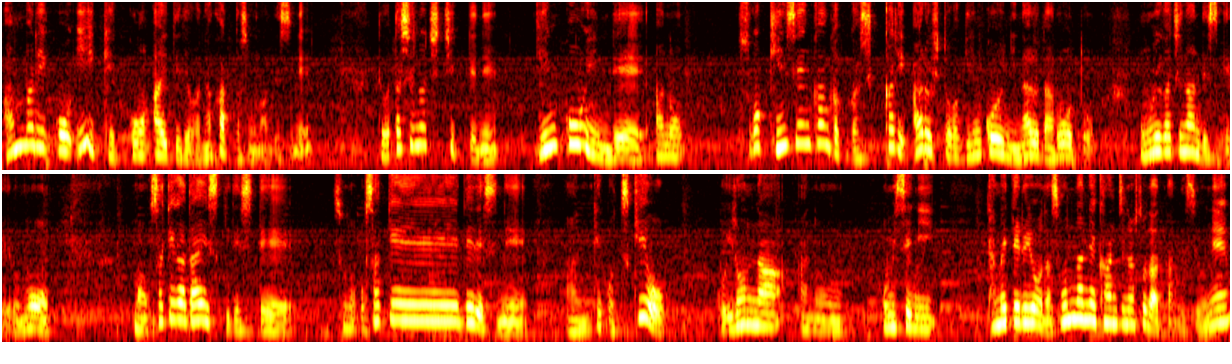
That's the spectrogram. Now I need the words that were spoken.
あんまりこういい結婚相手ではなかったそうなんですね。で私の父ってね銀行員であのすごく金銭感覚がしっかりある人が銀行員になるだろうと思いがちなんですけれども、まあ、お酒が大好きでしてそのお酒でですねあの結構ツケをこういろんなあのお店に貯めてるようなそんなね感じの人だったんですよね。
